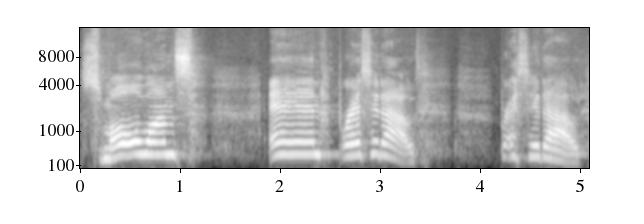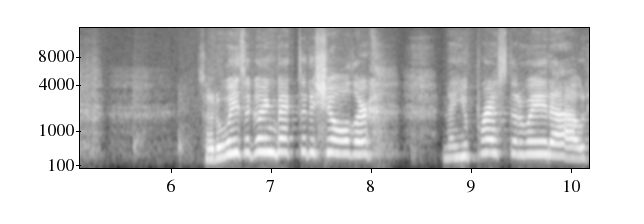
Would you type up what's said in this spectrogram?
Small ones. And press it out. Press it out. So the weights are going back to the shoulder. Then you press that weight out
